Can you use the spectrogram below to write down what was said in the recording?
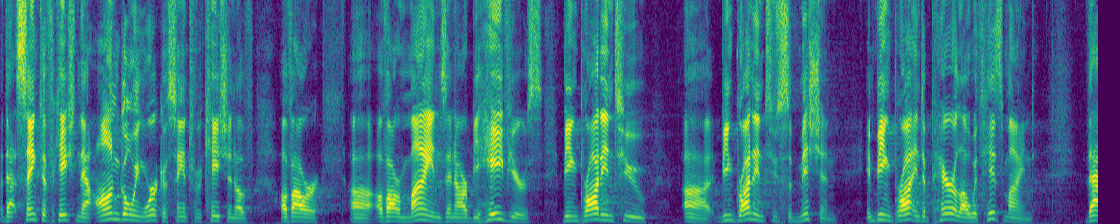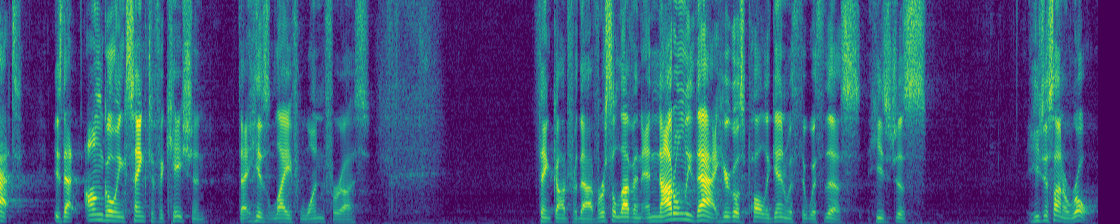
that sanctification, that ongoing work of sanctification of, of, our, uh, of our minds and our behaviors being brought into uh, being brought into submission and being brought into parallel with his mind. That is that ongoing sanctification that his life won for us. Thank God for that. Verse 11, and not only that, here goes Paul again with, with this. He's just, he's just on a roll.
